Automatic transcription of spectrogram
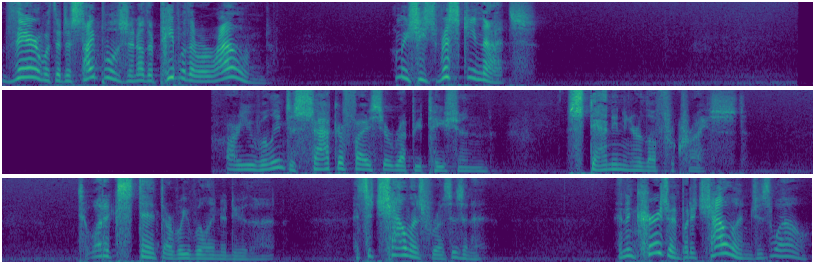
there with the disciples and other people that are around. I mean, she's risking that. Are you willing to sacrifice your reputation standing in your love for Christ? To what extent are we willing to do that? It's a challenge for us, isn't it? An encouragement, but a challenge as well.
